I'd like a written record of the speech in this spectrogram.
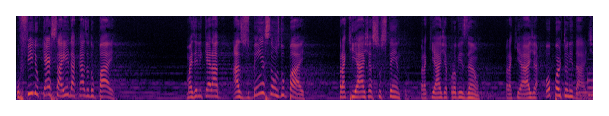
O filho quer sair da casa do pai, mas ele quer as bênçãos do pai para que haja sustento, para que haja provisão, para que haja oportunidade.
